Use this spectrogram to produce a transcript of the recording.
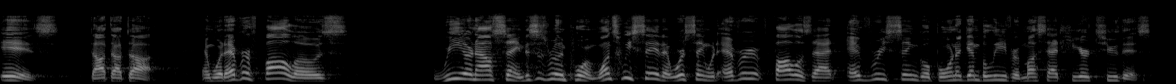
is dot, dot, dot. And whatever follows we are now saying, this is really important. Once we say that, we're saying whatever follows that, every single born again believer must adhere to this.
